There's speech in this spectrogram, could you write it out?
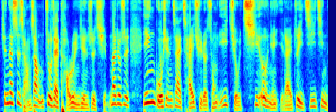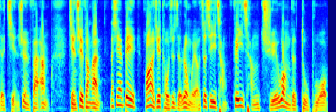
现在市场上就在讨论一件事情，那就是英国现在采取了从一九七二年以来最激进的减税方案。减税方案，那现在被华尔街投资者认为哦，这是一场非常绝望的赌博。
